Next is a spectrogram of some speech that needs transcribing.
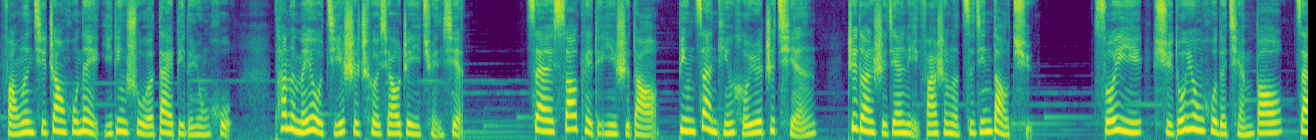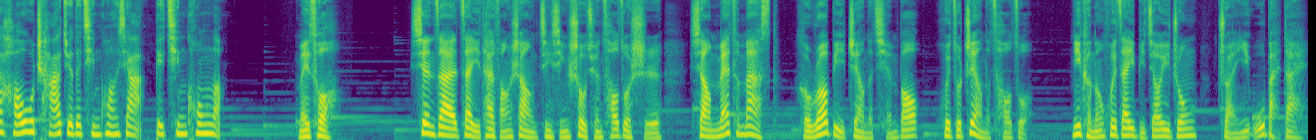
访问其账户内一定数额代币的用户，他们没有及时撤销这一权限。在 Socket 意识到并暂停合约之前，这段时间里发生了资金盗取，所以许多用户的钱包在毫无察觉的情况下被清空了。没错，现在在以太坊上进行授权操作时，像 MetaMask 和 Robbie 这样的钱包会做这样的操作。你可能会在一笔交易中转移五百代，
